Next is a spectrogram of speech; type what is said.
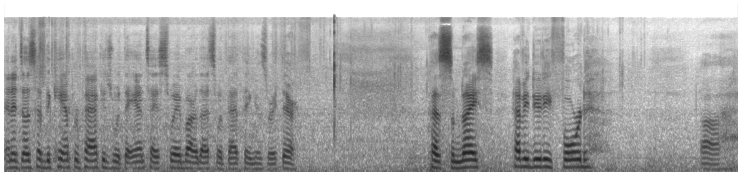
And it does have the camper package with the anti-sway bar. That's what that thing is right there. Has some nice heavy-duty Ford. Uh,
